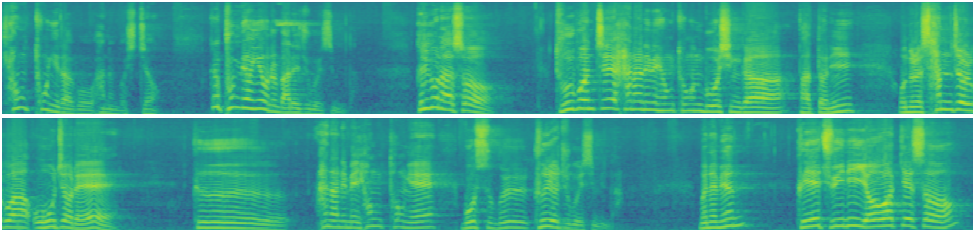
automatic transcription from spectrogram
형통이라고 하는 것이죠. 그 분명히 오늘 말해주고 있습니다. 그리고 나서 두 번째 하나님의 형통은 무엇인가 봤더니 오늘 3절과 5절에 그 하나님의 형통의 모습을 그려주고 있습니다. 뭐냐면 그의 주인이 여호와께서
